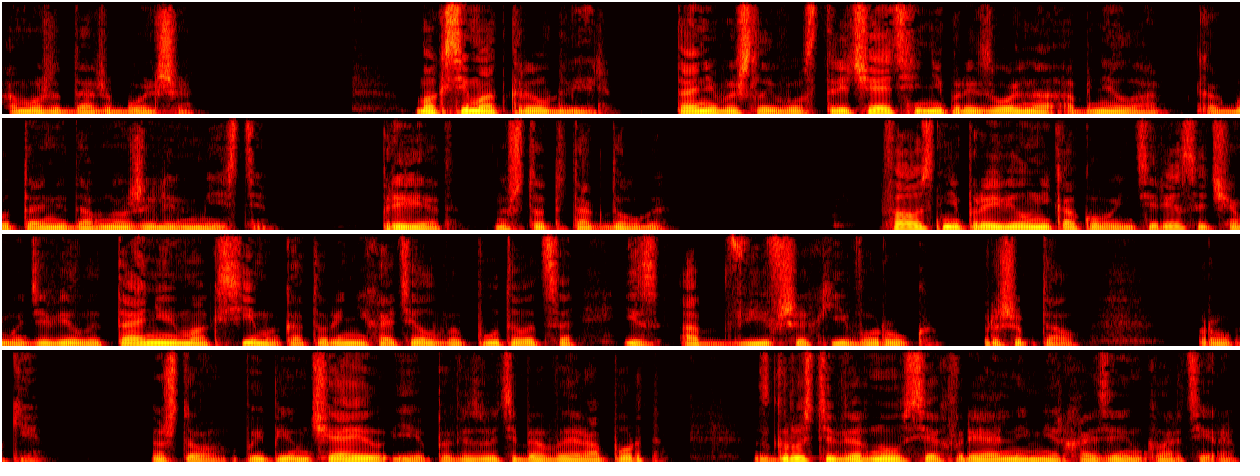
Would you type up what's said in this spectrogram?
а может даже больше. Максим открыл дверь. Таня вышла его встречать и непроизвольно обняла, как будто они давно жили вместе. «Привет. Ну что ты так долго?» Фауст не проявил никакого интереса, чем удивил и Таню, и Максима, который не хотел выпутываться из обвивших его рук. Прошептал. «Пробки. Ну что, выпьем чаю и повезу тебя в аэропорт?» С грустью вернул всех в реальный мир хозяин квартиры.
